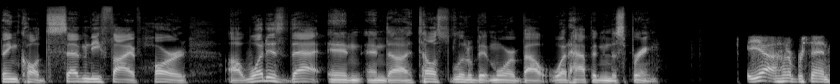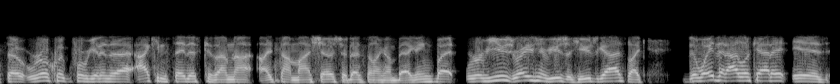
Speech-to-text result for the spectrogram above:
thing called 75 hard. Uh, what is that? And, and uh, tell us a little bit more about what happened in the spring. Yeah, hundred percent. So real quick before we get into that, I can say this because I'm not. It's not my show, so it doesn't sound like I'm begging. But reviews, ratings, reviews are huge, guys. Like the way that I look at it is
